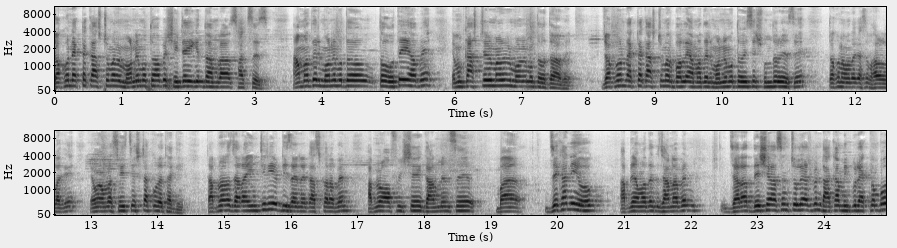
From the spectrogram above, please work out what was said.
যখন একটা কাস্টমারের মনে মতো হবে, সেটাই কিন্তু আমরা সাকসেস আমাদের মনে মতো তো হতেই হবে এবং কাস্টমারের মনের মতো হতে হবে। যখন একটা কাস্টমার বলে, আমাদের মনের মতো হয়েছে, সুন্দর হয়েছে, তখন আমাদের কাছে ভালো লাগে এবং আমরা সেই চেষ্টা করে থাকি। তা আপনারা যারা ইন্টেরিয়র ডিজাইনের কাজ করাবেন, আপনার অফিসে গার্মেন্টসে বা যেখানেই হোক, আপনি আমাদেরকে জানাবেন যারা দেশে আছেন, চলে আসবেন ঢাকা, মিরপুর এক নম্বর,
